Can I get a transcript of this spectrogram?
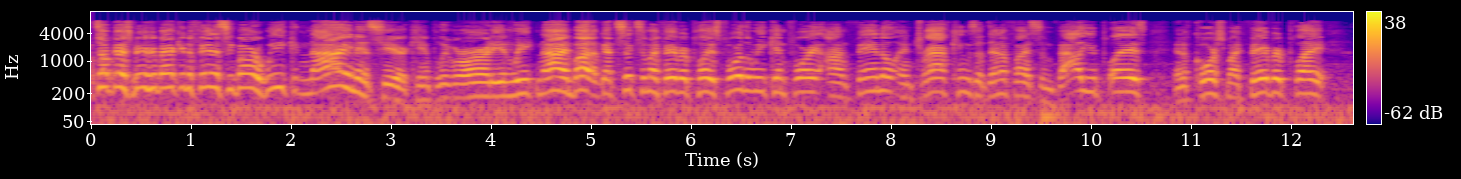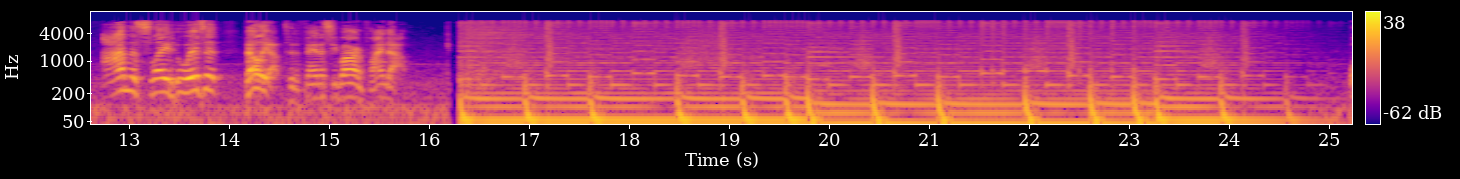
What's up, guys? Beer here back in the Fantasy Bar. Week 9 is here. Can't believe we're already in Week 9, but I've got six of my favorite plays for the weekend for you on FanDuel and DraftKings. Identify some value plays, and of course, my favorite play on the slate. Who is it? Belly up to the Fantasy Bar and find out.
